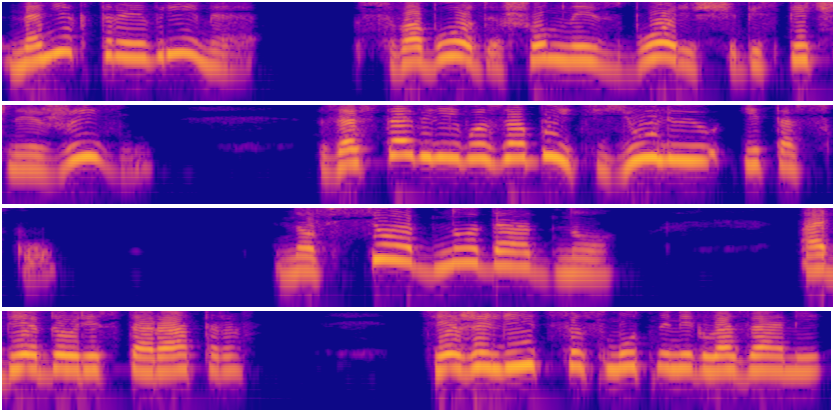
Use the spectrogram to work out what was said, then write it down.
На некоторое время свобода, шумные сборища, беспечная жизнь заставили его забыть Юлию и тоску. Но все одно да одно. Обеды у рестораторов, те же лица с мутными глазами —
